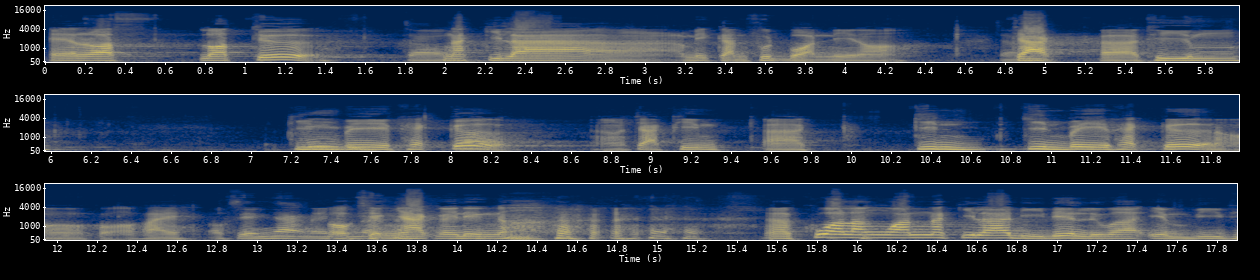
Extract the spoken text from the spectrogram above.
เอรอสโรเจอร์เจ้านักกีฬาอ่าอเมริกันฟุตบอลนี่เนาะจ้ะจากเอ่อทีมกินเบย์ Green แพคเกอร์จากทีมอ่า กินกินเบย์แพคเกอร์นะอ๋อขออภัยออกเสียงยากหน่อยออกเสียงยากหน่อยหนึงเนาะอ่าขั้วรางวัลนักกีฬาดีเด่นหรือว่า MVP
